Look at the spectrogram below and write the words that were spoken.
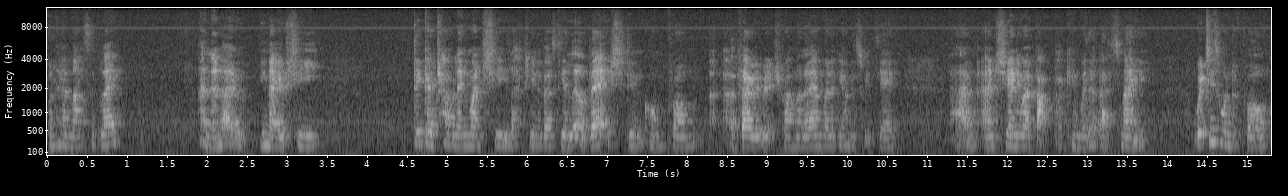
on her massively. And I know, you know, she did go travelling when she left university a little bit. She didn't come from a very rich family, I'm going to be honest with you. Um, and she only went backpacking with her best mate, which is wonderful.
